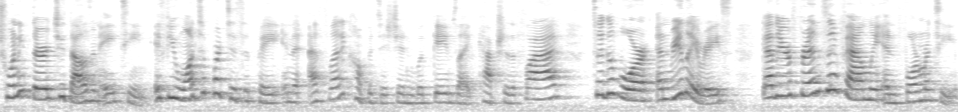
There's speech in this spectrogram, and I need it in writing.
23rd, 2018. If you want to participate in an athletic competition with games like Capture the Flag, Tug of War, and Relay Race, gather your friends and family and form a team.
